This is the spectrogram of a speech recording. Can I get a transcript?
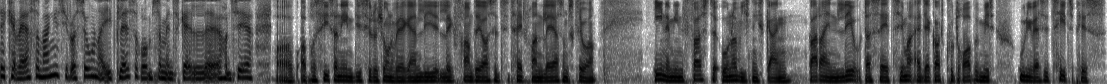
Der kan være så mange situationer i et klasserum, som man skal øh, håndtere. Og, og præcis sådan en af de situationer vil jeg gerne lige lægge frem. Det er også et citat fra en lærer, som skriver, en af mine første undervisningsgange var der en elev, der sagde til mig, at jeg godt kunne droppe mit universitetspis.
